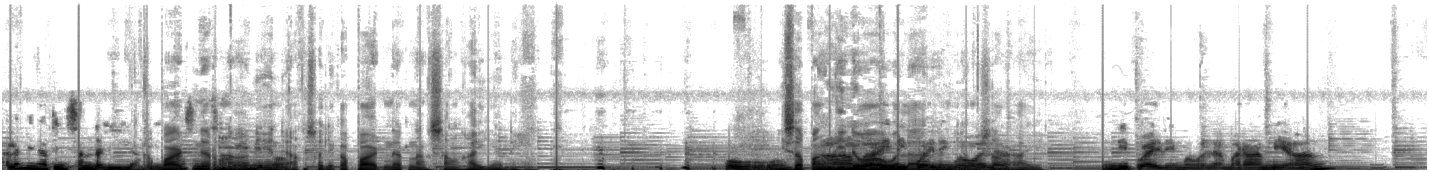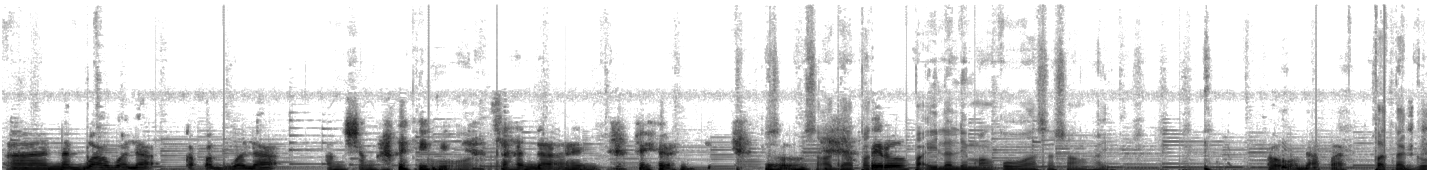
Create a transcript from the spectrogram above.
alamin natin sandali lang Kapartner ng ano yan. Actually, kapartner ng Shanghai yan eh. Oo. Isa pang Tama, di nawawala hindi pwedeng mawala Shanghai. hindi pwedeng mawala marami ang ah, nagwawala kapag wala ang Shanghai Oo. sa handaan ayun oo, Saka dapat Pero- pailalim ang kuha sa Shanghai. oo dapat Patago.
